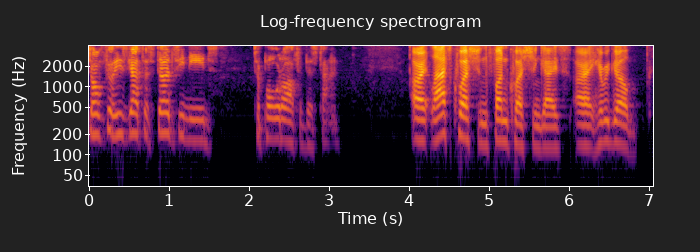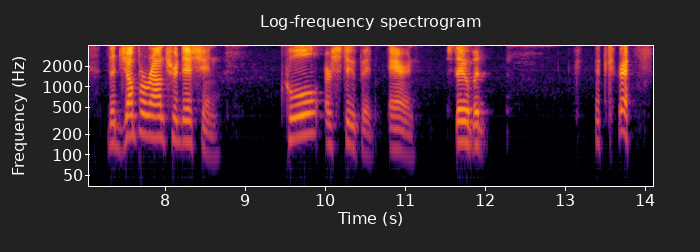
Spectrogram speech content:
don't feel he's got the studs he needs to pull it off at this time. All right, last question, fun question, guys. All right, here we go. The jump around tradition, cool or stupid? Aaron, Stupid. Chris.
